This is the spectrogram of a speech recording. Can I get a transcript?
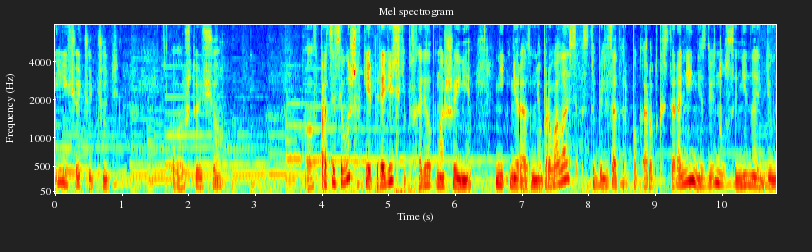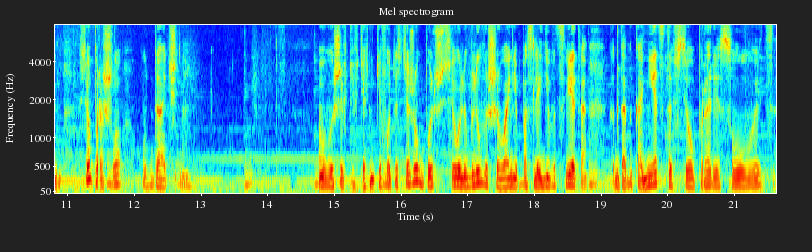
и еще чуть-чуть. Э, что еще? Э, в процессе вышивки я периодически подходила к машине. Нить ни разу не оборвалась, стабилизатор по короткой стороне не сдвинулся ни на дюйм. Все прошло удачно. В вышивке в технике фотостежок больше всего люблю вышивание последнего цвета, когда наконец-то все прорисовывается.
